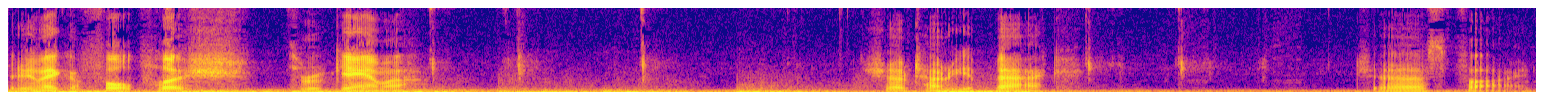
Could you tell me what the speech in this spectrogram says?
they do make a full push through Gamma. Should have time to get back. Just fine.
